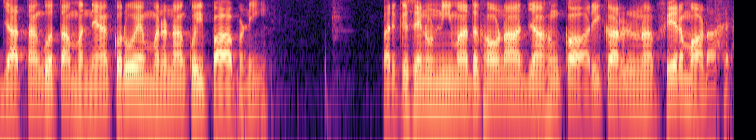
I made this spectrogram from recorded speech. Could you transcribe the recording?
ਜਾਤਾਂ ਗੋਤਾਂ ਮੰਨਿਆ ਕਰੋ, ਇਹ ਮੰਨਣਾ ਕੋਈ ਪਾਪ ਨਹੀਂ। ਪਰ ਕਿਸੇ ਨੂੰ ਨੀਵਾਂ ਦਿਖਾਉਣਾ ਜਾਂ ਹੰਕਾਰ ਹੀ ਕਰ ਲੈਣਾ, ਫਿਰ ਮਾੜਾ ਹੈ।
